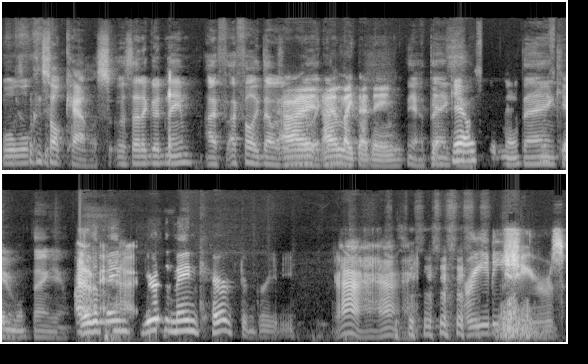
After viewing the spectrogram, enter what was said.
Well, we'll consult Kalas. Was that a good name? I, I felt like that was. A I really good I name. like that name. Yeah, thank Yeah, it you. was good, man. Thank good, you. man. Thank you. You're the main. Ah. You're the main character, greedy. alright, ah, ah, alright. Greedy shears.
